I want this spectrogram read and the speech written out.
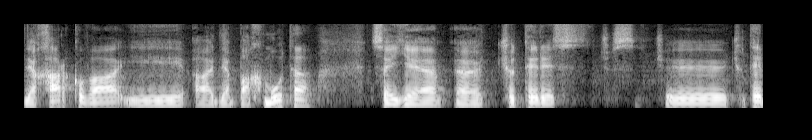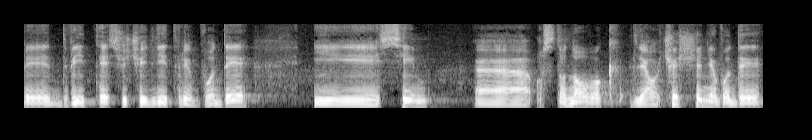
для Харкова і для Бахмута. Це є е, 4, 4-2 тисячі літрів води і 7 е, установок для очищення води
